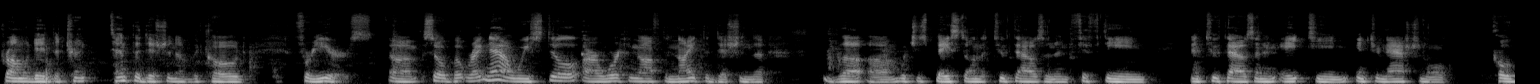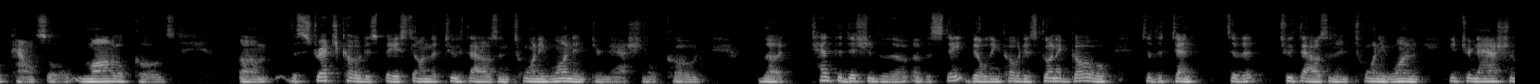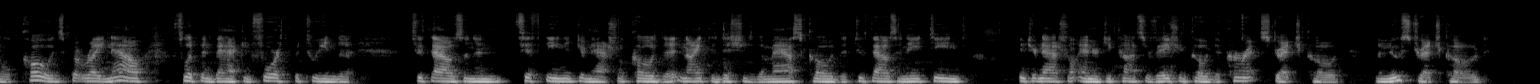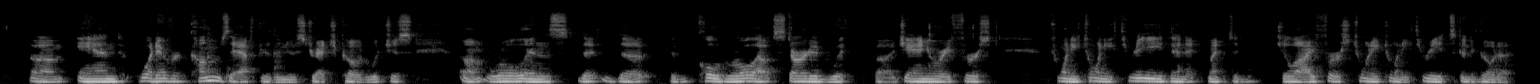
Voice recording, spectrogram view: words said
promulgate the tenth edition of the code for years. Um, so, but right now, we still are working off the ninth edition, the, the, um, which is based on the two thousand and fifteen and two thousand and eighteen International Code Council model codes. Um, the stretch code is based on the 2021 International Code. The 10th edition of the, of the state building code is going to go to the 10th to the 2021 international codes, but right now flipping back and forth between the 2015 international code, the 9th edition of the Mass Code, the 2018 International Energy Conservation Code, the current stretch code, the new stretch code, um, and whatever comes after the new stretch code, which is um, roll-ins. The, the, the code rollout started with uh, January 1st, 2023. Then it went to July 1st, 2023. It's going to go to,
